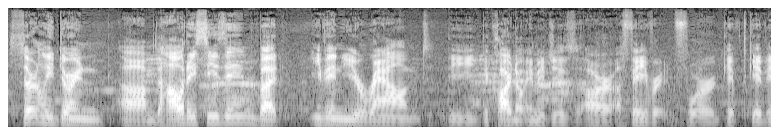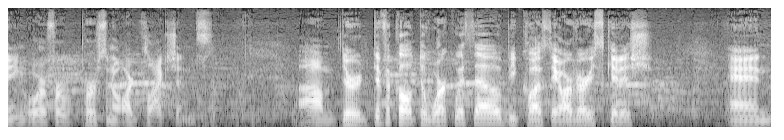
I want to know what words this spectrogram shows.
Certainly during um, the holiday season, but even year-round, the, the cardinal images are a favorite for gift giving or for personal art collections. Um, they're difficult to work with though because they are very skittish and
